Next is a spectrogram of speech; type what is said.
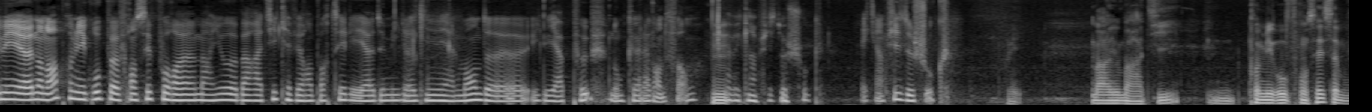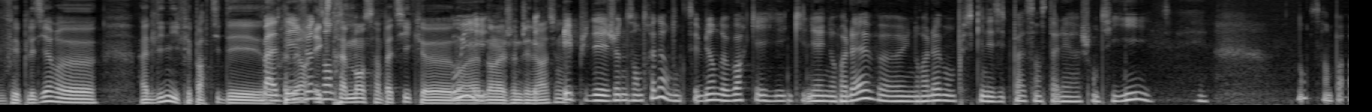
Mais euh, non, non, premier groupe français pour euh, Mario Baratti qui avait remporté les euh, 2000 Guinées allemandes euh, il y a peu, donc euh, la grande forme, Mm. Avec un fils de choc. avec un fils de choc. Mario Baratti, premier groupe français, ça vous fait plaisir euh, Adeline, il fait partie des Bah, entraîneurs extrêmement sympathiques euh, dans, la, dans la jeune génération. Et puis des jeunes entraîneurs. Donc c'est bien de voir qu'il y a une relève. euh, Une relève en plus qui n'hésite pas à s'installer à Chantilly. Non, sympa.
